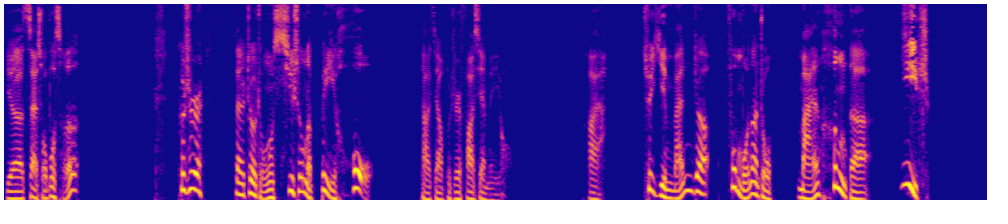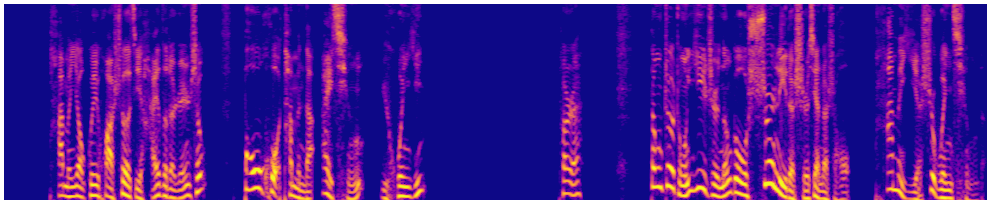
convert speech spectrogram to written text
也在所不辞。可是，在这种牺牲的背后，大家不知发现没有，他呀，却隐瞒着父母那种蛮横的意志。他们要规划设计孩子的人生，包括他们的爱情与婚姻。当然。当这种意志能够顺利的实现的时候，他们也是温情的。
